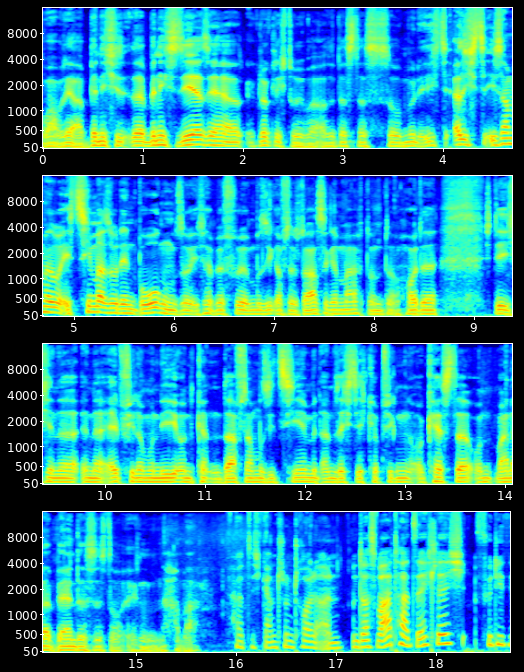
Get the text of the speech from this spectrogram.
wow, ja, bin ich, da bin ich sehr, sehr glücklich drüber. Also, dass das so möglich ist. Also, ich, ich sag mal so, ich ziehe mal so den Bogen. So, ich habe ja früher Musik auf der Straße gemacht und heute stehe ich in der, in der Elbphilharmonie und kann, darf da musizieren mit einem 60-köpfigen Orchester und meiner Band. Das ist doch ein Hammer. Hört sich ganz schön toll an. Und das war tatsächlich für die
